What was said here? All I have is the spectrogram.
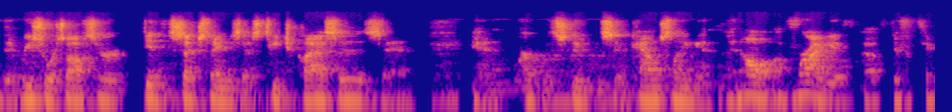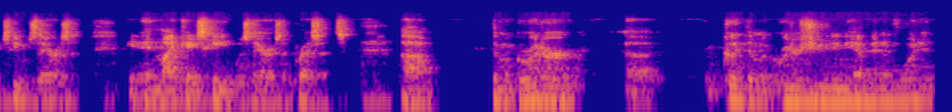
the resource officer, did such things as teach classes and, and work with students in counseling and, and all a variety of, of different things. He was there as a, in my case, he was there as a presence. Um, the Magruder, uh, could the Magruder shooting have been avoided?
